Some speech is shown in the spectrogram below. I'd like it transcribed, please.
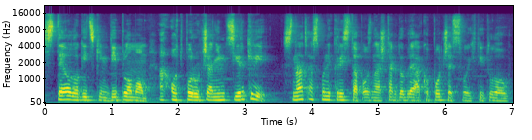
s teologickým diplomom a odporúčaním cirkvi. Snaď aspoň Krista poznáš tak dobre ako počet svojich titulov.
